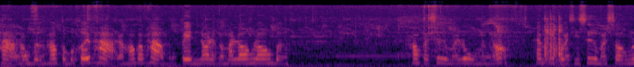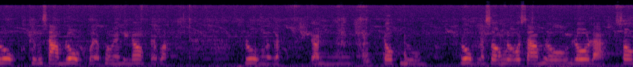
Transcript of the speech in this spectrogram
ผ่าลองเบิ่งเฮาก็บ่เคยผ่าแล้วเฮาก็ผ่าบ่เป็นเนาะแล้วก็มาลองลองเบิ่งเฮาก็ซื้อมาลูกหนึ่งเนาะถ้ามีตัวสิซื้อมาสองลูกถึงสามลูกพุ่นแหละพ่อแม่พี่น้องแต่ว่าลูกหนึ่งก็ ยันตกอยู่ลูกละสองโลสามโลโลละสอง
